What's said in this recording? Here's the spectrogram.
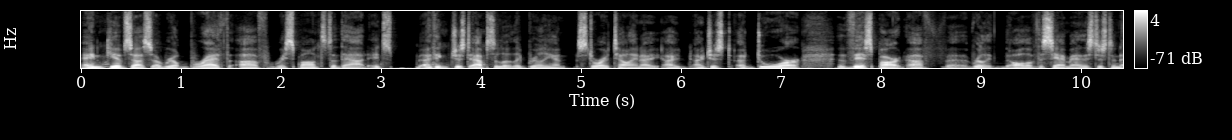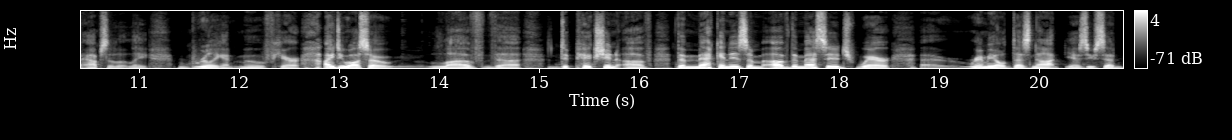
and gives us a real breadth of response to that. It's I think just absolutely brilliant storytelling. I I, I just adore this part of uh, really all of the Sandman. It's just an absolutely brilliant move here. I do also love the depiction of the mechanism of the message where uh, Remiel does not, as you said,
